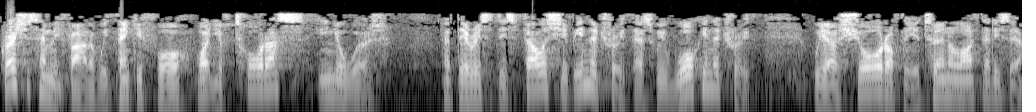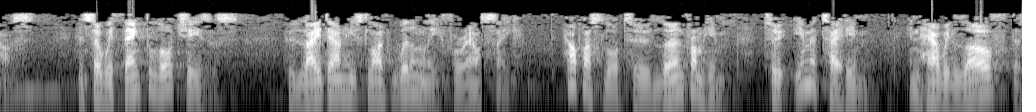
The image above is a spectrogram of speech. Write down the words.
Gracious Heavenly Father, we thank you for what you've taught us in your word, that there is this fellowship in the truth. As we walk in the truth, we are assured of the eternal life that is ours. And so we thank the Lord Jesus, who laid down his life willingly for our sake. Help us, Lord, to learn from him, to imitate him in how we love the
